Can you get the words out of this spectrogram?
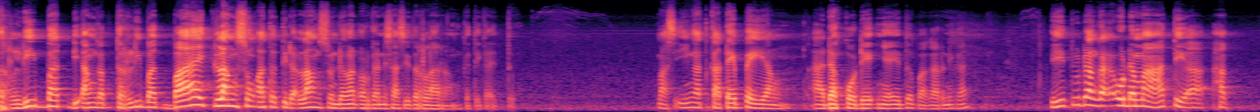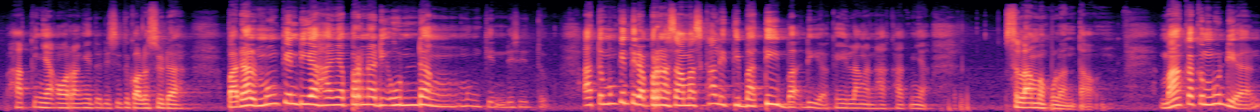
terlibat dianggap terlibat baik langsung atau tidak langsung dengan organisasi terlarang ketika itu. Masih ingat KTP yang ada kodenya itu Pak Karni kan? Itu udah nggak udah mati ya hak haknya orang itu di situ kalau sudah padahal mungkin dia hanya pernah diundang mungkin di situ atau mungkin tidak pernah sama sekali tiba-tiba dia kehilangan hak-haknya selama puluhan tahun. Maka kemudian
